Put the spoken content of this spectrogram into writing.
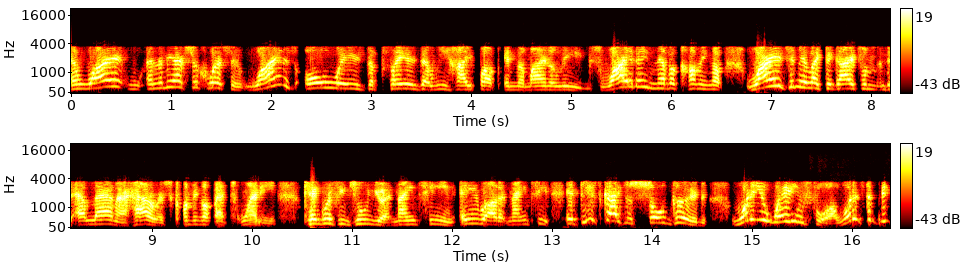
And why? And let me ask you a question: Why is always the players that we hype up in the minor leagues? Why are they never coming up? Why isn't it like the guy from Atlanta, Harris, coming up at twenty, Ken Griffey Jr. at nineteen, A Rod at nineteen? If these guys are so good, what are you waiting for? What is the big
